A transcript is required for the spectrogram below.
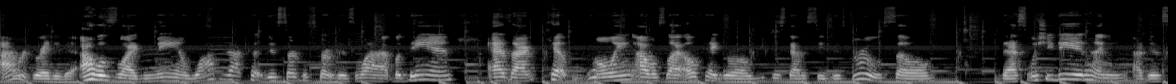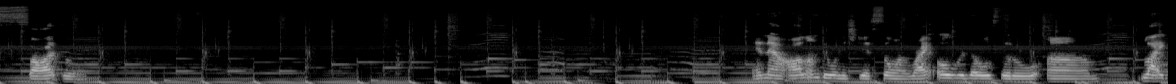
I regretted it. I was like, man, why did I cut this circle skirt this wide? But then as I kept going, I was like, okay, girl, you just got to see this through. So that's what she did, honey. I just saw it through. And now all I'm doing is just sewing right over those little, um, like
